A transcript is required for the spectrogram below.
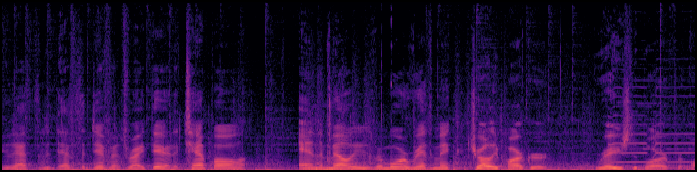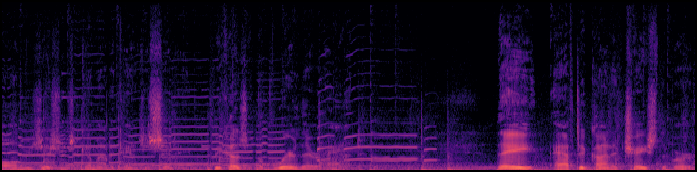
That's the, that's the difference right there. The tempo and the melodies were more rhythmic. Charlie Parker raised the bar for all musicians to come out of Kansas City because of where they're at. They have to kind of chase the bird.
